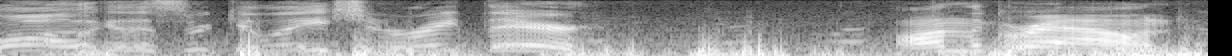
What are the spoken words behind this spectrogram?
Oh, look at the circulation right there. On the ground.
